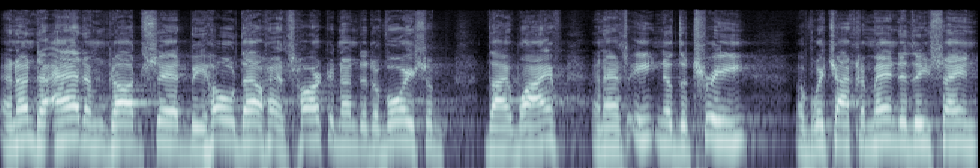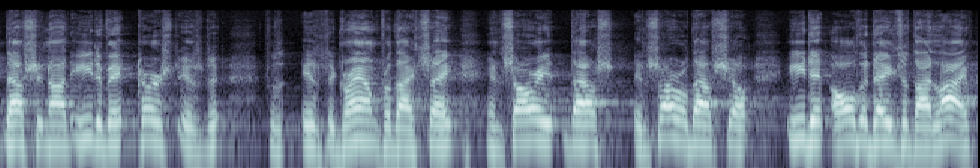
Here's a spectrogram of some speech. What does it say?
and unto Adam God said, Behold, thou hast hearkened unto the voice of thy wife, and hast eaten of the tree of which I commanded thee, saying, Thou shalt not eat of it, cursed is the, is the ground for thy sake. In, sorry thou, in sorrow thou shalt eat it all the days of thy life.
